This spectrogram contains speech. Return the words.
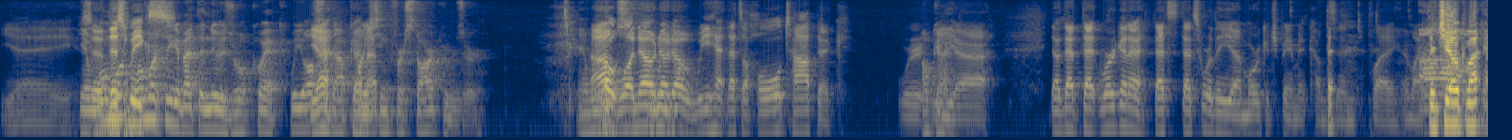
Yay! Yeah, so one, this more, one more thing about the news, real quick. We also Yeah, got pricing for Star Cruiser. And we Oh well, no, no, no. We had that's a whole topic. Where Okay. we uh, no that that we're gonna that's that's where the uh, mortgage payment comes into play. Am I- The joke, okay,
